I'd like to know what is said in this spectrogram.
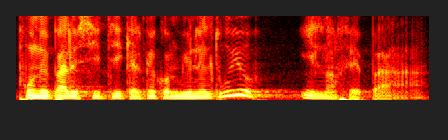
Pour ne pas le citer, quelqu'un comme Lionel Trouillot, il n'en fait pas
